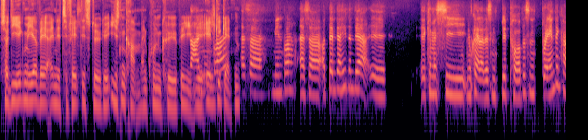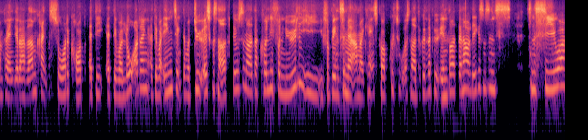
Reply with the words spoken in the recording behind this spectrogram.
Så de er ikke mere værd end et tilfældigt stykke isenkram, man kunne købe i Nej, mindre, Elgiganten? Altså mindre. Altså, og den der, hele den der, øh, øh, kan man sige, nu kalder det sådan lidt poppet, sådan branding-kampagne, der har været omkring den sorte krop, at det, at det var lort, ikke? at det var ingenting, det var dyrisk og sådan noget. Det er jo sådan noget, der kun lige for nylig i, i forbindelse med amerikansk popkultur og sådan noget, begyndte at blive ændret. Den har jo ligget som sådan en sådan siver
